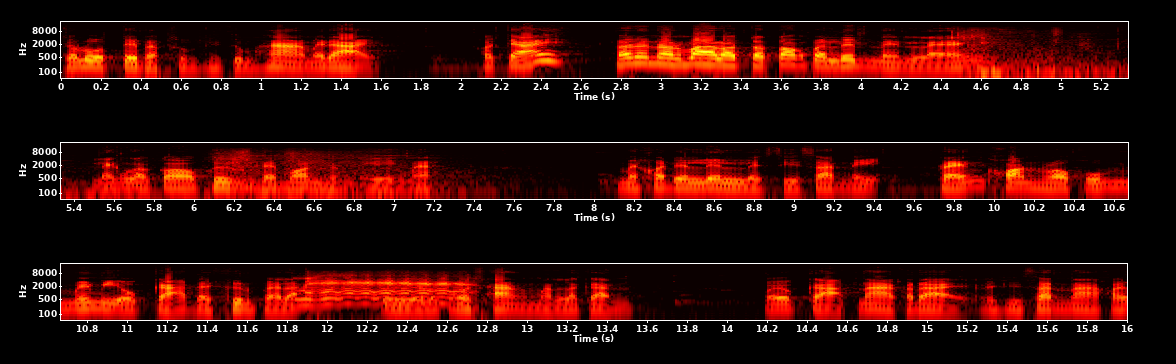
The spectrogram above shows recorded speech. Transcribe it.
จะโล่เต็มแบบสุ่มสี่สุ่มห้าไม่ได้ เข้าใจ แล้วแน่นอนว่าเราจะต้องไปเล่นในแรงแรงเราก็เพึ่งไดมอนด์หนึ่งเองนะ ไม่ค่อยได้เล่นเลยซีซั่นนี้แรงคอนเราคงไม่มีโอกาสได้ขึ้นไปละเออแล้วก็ช่างมันละกัน ไว้โอกาสหน้าก็ได้ไว้ซีซั่นหน้าค่อย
